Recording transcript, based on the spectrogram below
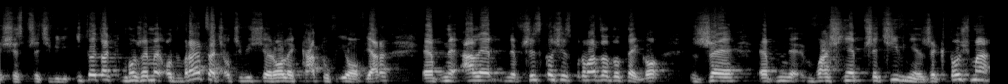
się sprzeciwili. I to tak możemy odwracać oczywiście rolę katów i ofiar, ale wszystko się sprowadza do tego, że właśnie przeciwnie, że ktoś ma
